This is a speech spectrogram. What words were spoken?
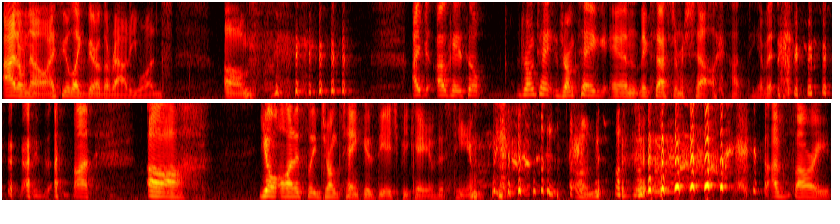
I don't know. I feel like they're the rowdy ones. Um I okay, so drunk tank drunk tank and mixed master Michelle. God damn it. I, I thought oh Yo, honestly, Drunk Tank is the HPK of this team. Oh no I'm sorry.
